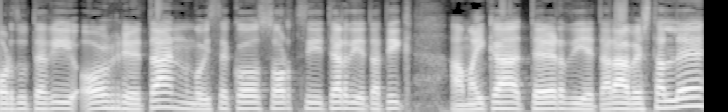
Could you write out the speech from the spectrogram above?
ordutegi horretan goizeko sortzi terdietatik amaika terdietara. Bestalde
